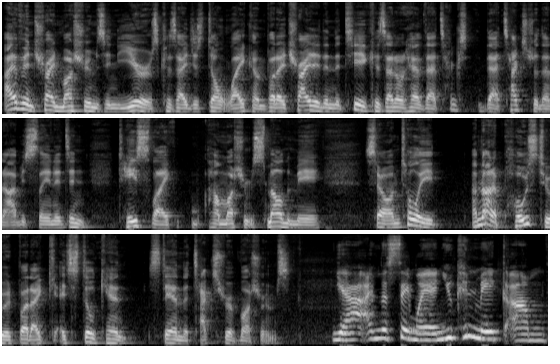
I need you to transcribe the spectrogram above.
I haven't tried mushrooms in years because I just don't like them. But I tried it in the tea because I don't have that tex- that texture then, obviously, and it didn't taste like how mushrooms smell to me. So I'm totally I'm not opposed to it, but I, I still can't stand the texture of mushrooms. Yeah, I'm the same way. And you can make um,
